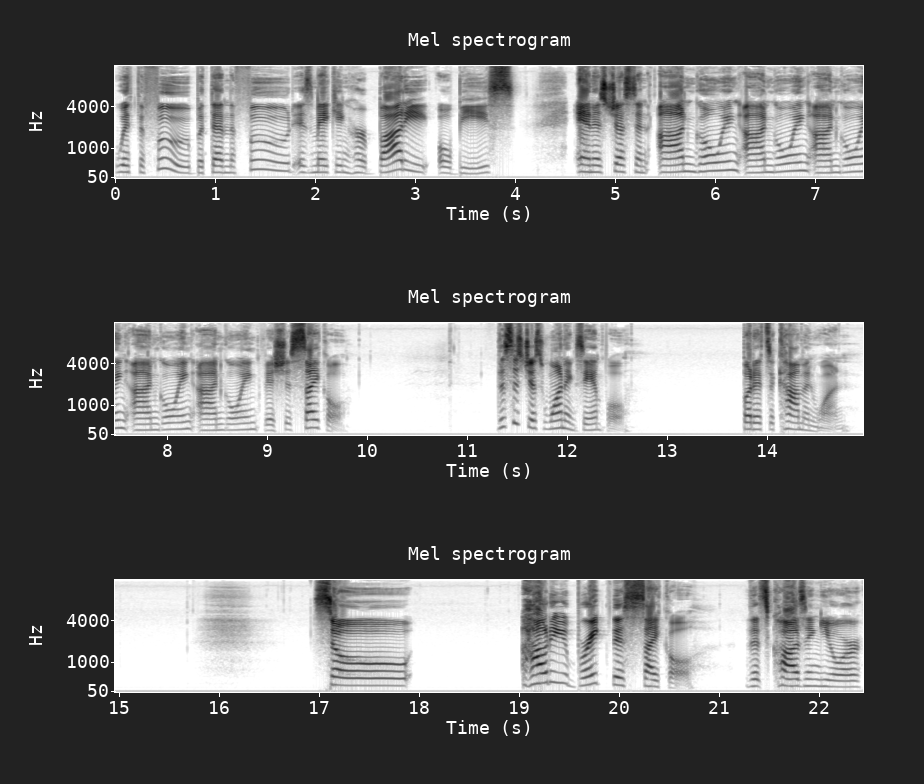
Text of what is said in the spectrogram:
with the food, but then the food is making her body obese. And it's just an ongoing, ongoing, ongoing, ongoing, ongoing vicious cycle. This is just one example, but it's a common one. So, how do you break this cycle that's causing your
